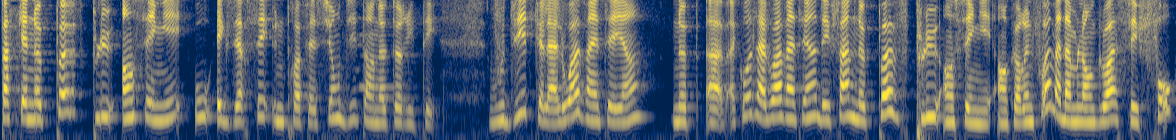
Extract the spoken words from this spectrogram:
parce qu'elles ne peuvent plus enseigner ou exercer une profession dite en autorité. Vous dites que la loi 21 ne, à, cause de la loi 21, des femmes ne peuvent plus enseigner. Encore une fois, Madame Langlois, c'est faux.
